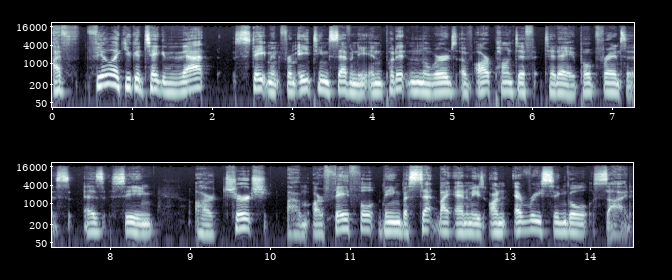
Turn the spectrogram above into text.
I feel like you could take that statement from 1870 and put it in the words of our pontiff today, Pope Francis, as seeing our church, um, our faithful being beset by enemies on every single side.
